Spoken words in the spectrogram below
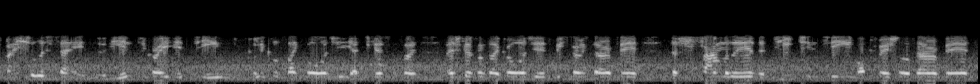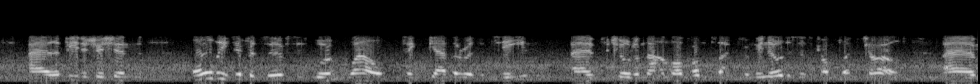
specialist settings and the integrated teams of clinical psychology, educational, educational psychology, speech therapy, the family, the teaching team, occupational therapy, uh, the pediatrician, all these different services work well together as a team uh, for children that are more complex. And we know this is a complex child. Um,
